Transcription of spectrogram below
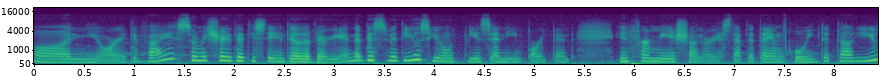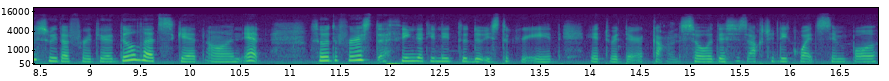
on your device. So make sure that you stay until the very end of this video so you won't miss any important information or step that I am going to tell you. So without further ado, let's get on it. So the first thing that you need to do is to create a Twitter account. So this is actually quite simple.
